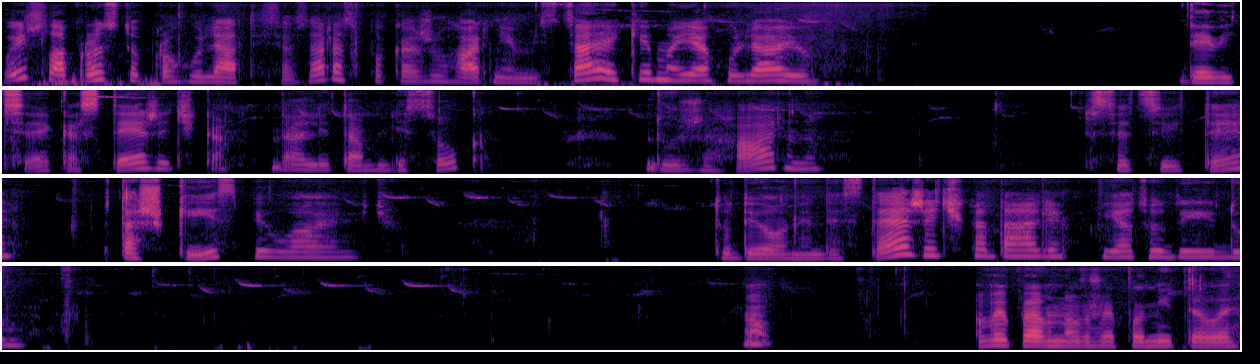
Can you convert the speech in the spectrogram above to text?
Вийшла просто прогулятися. Зараз покажу гарні місця, якими я гуляю. Дивіться, яка стежечка. Далі там лісок. Дуже гарно. Все цвіте. Пташки співають. Туди он іде стежечка далі. Я туди йду. Ну, ви, певно, вже помітили,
